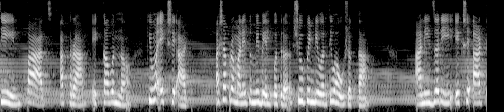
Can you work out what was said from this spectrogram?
तीन पाच अकरा एक्कावन्न किंवा एकशे आठ. अशाप्रमाणे तुम्ही बेलपत्र शिवपिंडीवरती वाहू शकता. आणि जरी एकशे आठ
